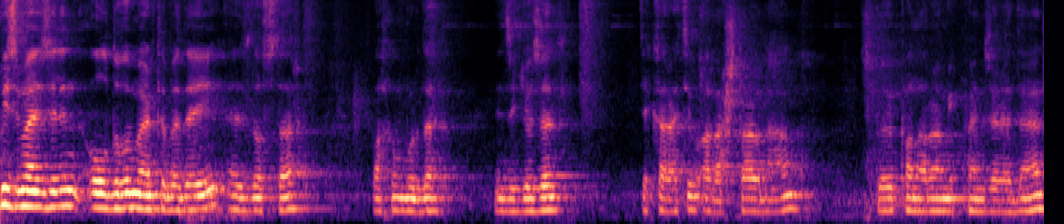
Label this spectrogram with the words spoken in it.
Biz mənzilin olduğu mərtəbədəyik, əziz dostlar. Baxın burada necə gözəl dekorativ ağaclarla böyük panoramik pəncərədən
